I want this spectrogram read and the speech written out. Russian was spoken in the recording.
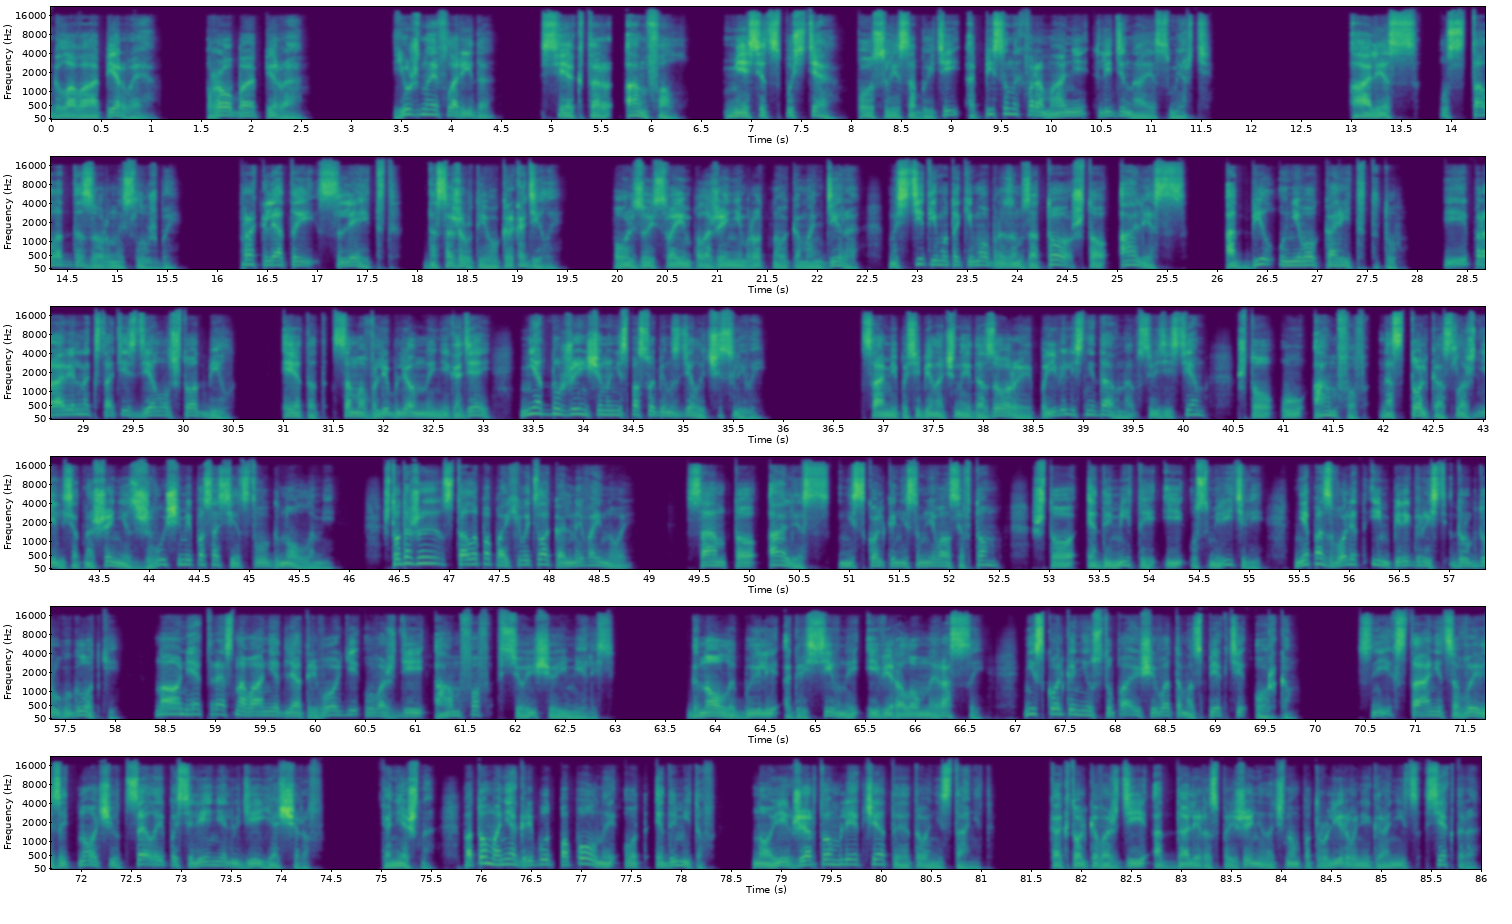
Глава первая. Проба пера. Южная Флорида. Сектор Амфал. Месяц спустя, после событий, описанных в романе «Ледяная смерть». Алис устал от дозорной службы. Проклятый Слейт, да сожрут его крокодилы. Пользуясь своим положением ротного командира, мстит ему таким образом за то, что Алис отбил у него Каритту. И правильно, кстати, сделал, что отбил. Этот самовлюбленный негодяй ни одну женщину не способен сделать счастливой. Сами по себе ночные дозоры появились недавно в связи с тем, что у амфов настолько осложнились отношения с живущими по соседству гноллами, что даже стало попахивать локальной войной. Сам-то Алис нисколько не сомневался в том, что эдемиты и усмирители не позволят им перегрызть друг другу глотки, но некоторые основания для тревоги у вождей амфов все еще имелись. Гноллы были агрессивной и вероломной расой, нисколько не уступающей в этом аспекте оркам. С них станется вырезать ночью целое поселение людей-ящеров. Конечно, потом они огребут по полной от эдемитов, но их жертвам легче от этого не станет. Как только вожди отдали распоряжение ночном патрулировании границ сектора,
